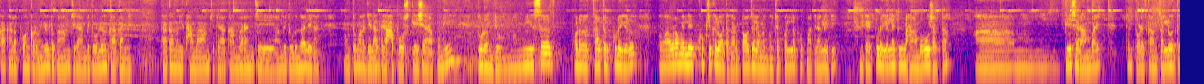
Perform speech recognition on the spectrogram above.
काकांना फोन करून गेलो पण आमचे काय आंबे तोडले होते काकांनी. काका म्हणले थांबा आमचे त्या कामगारांचे आंबे तोडून झाले का? मग तुम्हाला जे लागतं हापूस केशर आपणही तोडून देऊ. मग मी सहज थोडं चालत पुढे गेलो. वावरामध्ये खूप चिखल होता कारण पाऊस झाल्यामुळे पण चप्पलला खूप माती लागली होती. मी काही पुढे गेलो नाही तुम्ही हा आंबा बघू शकता. हा केशर आंबा आहे. त्यानं तोडायचं काम चाललं होतं.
